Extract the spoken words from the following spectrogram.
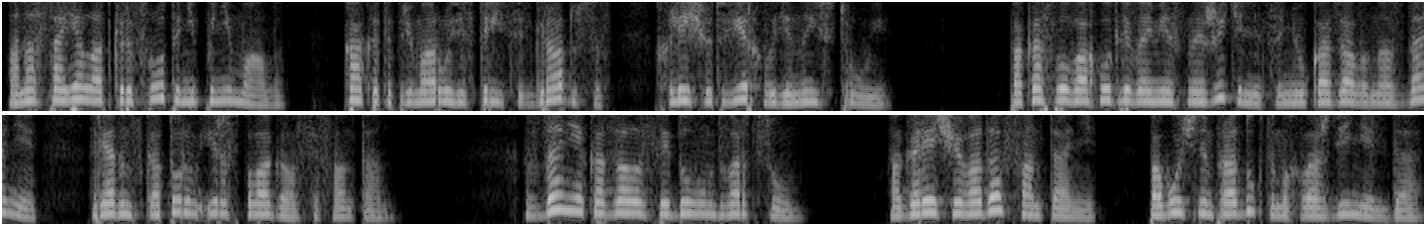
Она стояла, открыв рот, и не понимала, как это при морозе в тридцать градусов хлещут вверх водяные струи. Пока слово охотливая местная жительница не указала на здание, рядом с которым и располагался фонтан. Здание казалось ледовым дворцом, а горячая вода в фонтане — побочным продуктом охлаждения льда.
